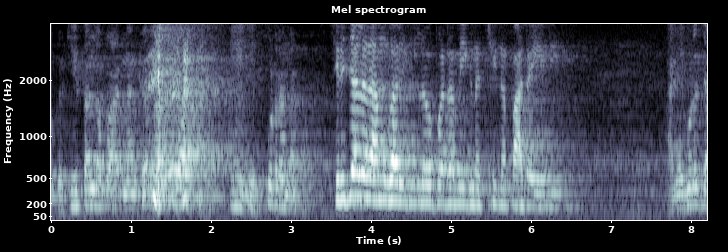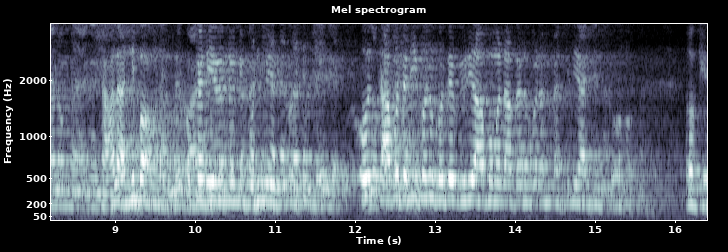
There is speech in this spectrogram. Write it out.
ఒక కీర్తనలో పాడినాక ఎత్తుకుంటారు అన్నట్టు సిరిజాల రాము గారి లోపల మీకు నచ్చిన పాట ఏది? అవి కూడా చాలా ఉన్నాయి. చాలా అన్ని బాగున్నాయి. బాగానే ఏదైనా. ఇబ్బంది కాకపోతే నీకోసం కొద్దిసేపు వీడియో ఆపమంటే అప్పుడు కూడా నచ్చింది యాడ్ చేసుకో. ఓకే.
